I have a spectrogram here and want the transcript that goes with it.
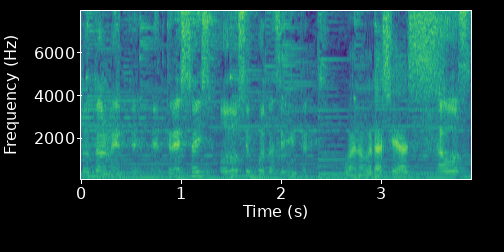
Totalmente, de 3, 6 o 12 cuotas sin interés. Bueno, gracias. A vos.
